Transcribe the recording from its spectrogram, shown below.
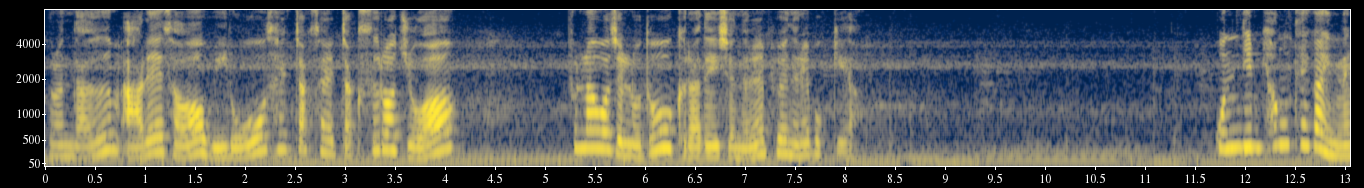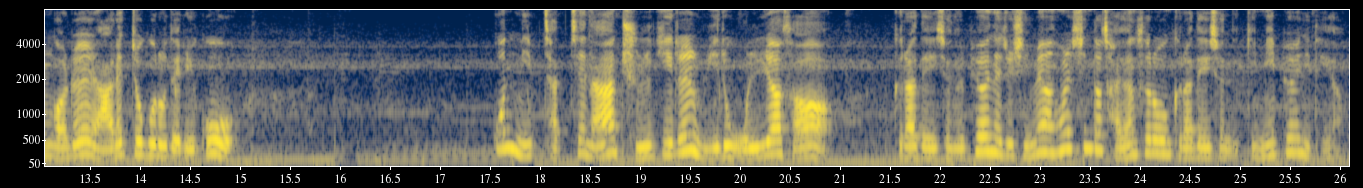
그런 다음 아래에서 위로 살짝살짝 쓸어주어 플라워 젤로도 그라데이션을 표현을 해볼게요. 꽃잎 형태가 있는 거를 아래쪽으로 내리고 꽃잎 자체나 줄기를 위로 올려서 그라데이션을 표현해 주시면 훨씬 더 자연스러운 그라데이션 느낌이 표현이 돼요.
